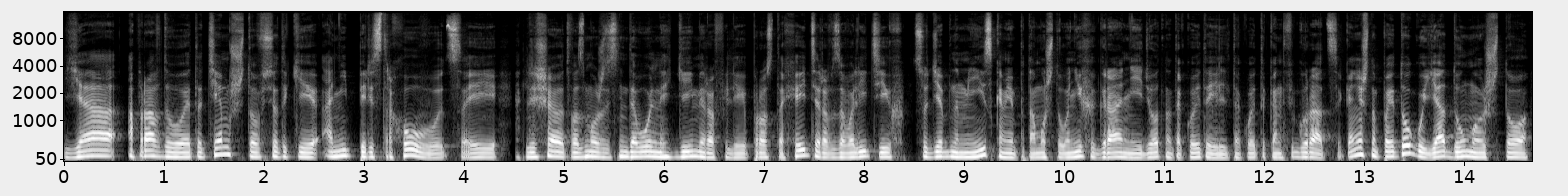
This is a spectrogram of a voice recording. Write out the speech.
я оправдываю это тем, что все-таки они перестраховываются и лишают возможность недовольных геймеров или просто хейтеров завалить их судебными исками, потому что у них игра не идет на такой-то или такой-то конфигурации. Конечно, по итогу я думаю, что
